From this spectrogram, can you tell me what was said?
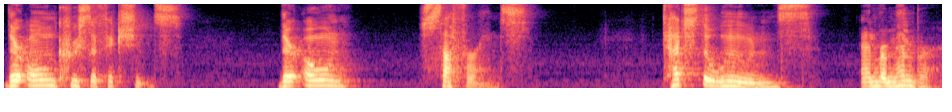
their own crucifixions, their own sufferings. Touch the wounds and remember,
